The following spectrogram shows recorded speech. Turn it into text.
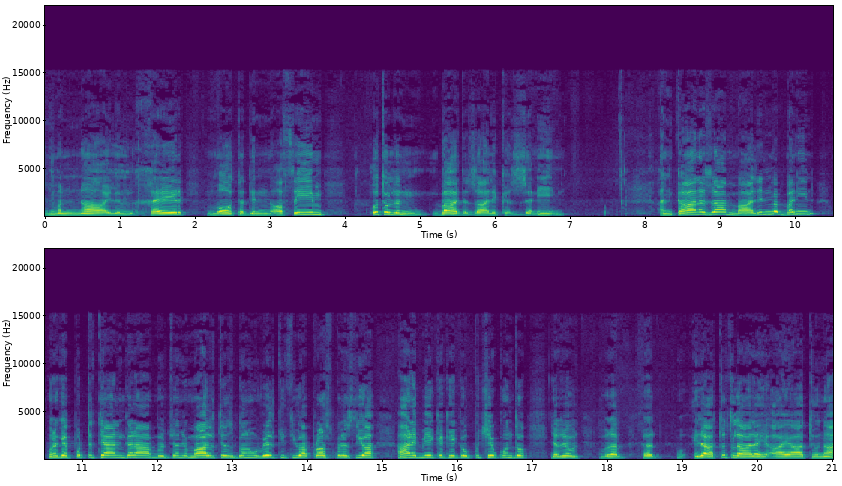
منا خير موت دن اسيم اتلن بعد زالڪ زنيم انڪان جا مالن ۾ بنين هن کي پٽ ٿيا آهن گهڻا مال ٿيوس گهڻو ويلٿي ٿي ويو آهي پروسپرس ٿي ويو آهي هاڻي ٻئي ڪنهن کي ڪو پڇي ڪونه ٿو ادا تتلا آيات نه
